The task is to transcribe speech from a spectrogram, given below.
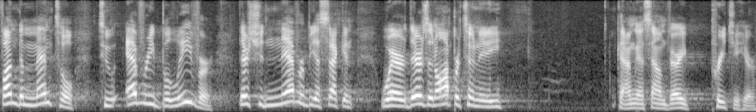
fundamental to every believer. There should never be a second where there's an opportunity. Okay, I'm going to sound very preachy here.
